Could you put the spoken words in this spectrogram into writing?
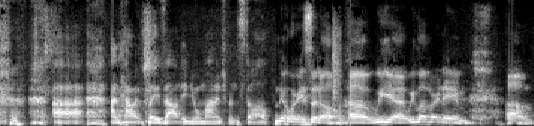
uh, and how it plays out in your management style. No worries at all. Uh, we uh, we love our name. Um,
